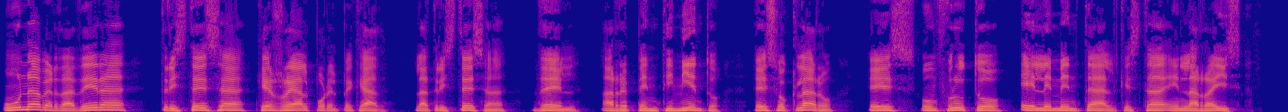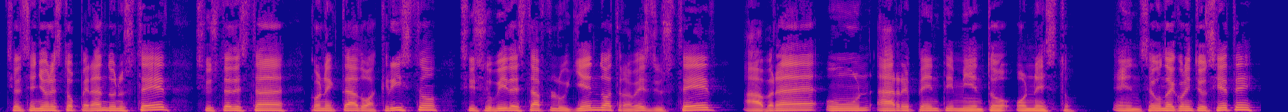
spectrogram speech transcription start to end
Una verdadera tristeza que es real por el pecado. La tristeza del arrepentimiento. Eso, claro, es un fruto elemental que está en la raíz. Si el Señor está operando en usted, si usted está conectado a Cristo, si su vida está fluyendo a través de usted, habrá un arrepentimiento honesto. En 2 Corintios 7,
